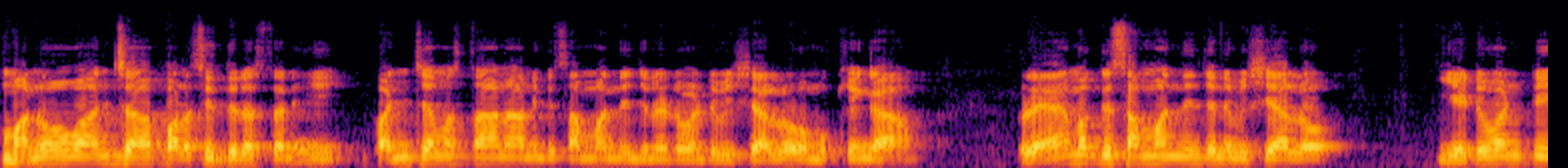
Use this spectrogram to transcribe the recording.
మనోవాంఛ ఫలసిద్ధిరస్తని పంచమ స్థానానికి సంబంధించినటువంటి విషయాల్లో ముఖ్యంగా ప్రేమకి సంబంధించిన విషయాల్లో ఎటువంటి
